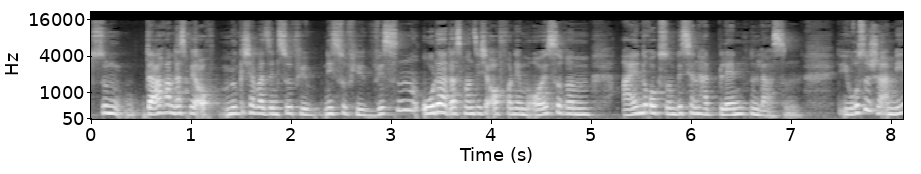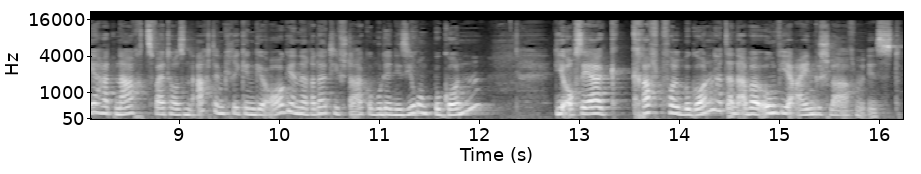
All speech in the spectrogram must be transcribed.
zum, daran, dass wir auch möglicherweise nicht so viel, nicht so viel wissen oder dass man sich auch von dem äußeren Eindruck so ein bisschen hat blenden lassen. Die russische Armee hat nach 2008 im Krieg in Georgien eine relativ starke Modernisierung begonnen, die auch sehr kraftvoll begonnen hat, dann aber irgendwie eingeschlafen ist.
